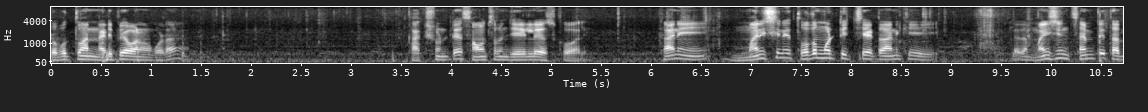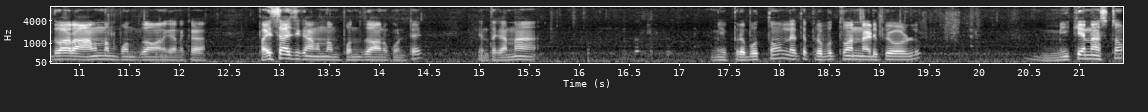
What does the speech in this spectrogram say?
ప్రభుత్వాన్ని నడిపే వాళ్ళని కూడా కక్ష ఉంటే సంవత్సరం జైల్లో వేసుకోవాలి. కానీ మనిషిని తుదముట్టిచ్చేయటానికి లేదా మనిషిని చంపి తద్వారా ఆనందం పొందుదామని కనుక పైశాచిక ఆనందం పొందుదాం అనుకుంటే ఇంతకన్నా మీ ప్రభుత్వం లేదా ప్రభుత్వాన్ని నడిపేవాళ్ళు మీకే నష్టం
